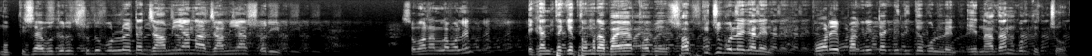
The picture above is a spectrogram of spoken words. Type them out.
মুফতি সাহেব হুজুর শুধু বলল এটা জামিয়া না জামিয়া শরীফ। সোহান আল্লাহ বলেন এখান থেকে তোমরা বায়াত হবে সবকিছু বলে গেলেন পরে পাগড়ি টাগড়ি দিতে বললেন এ নাদান বলতে চোর।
